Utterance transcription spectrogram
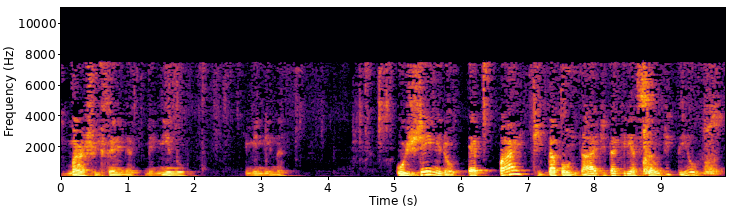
macho e fêmea, menino e menina. O gênero é parte da bondade da criação de Deus.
